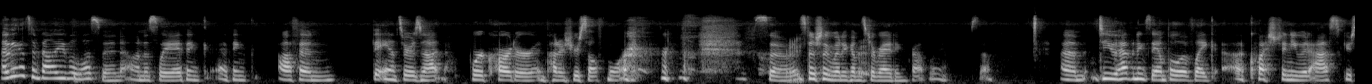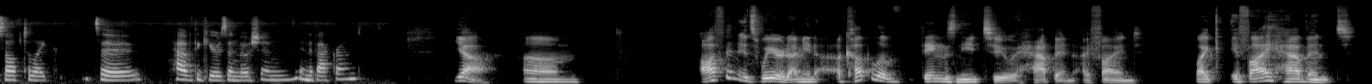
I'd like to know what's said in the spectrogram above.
I think it's a valuable lesson, honestly. I think I think often the answer is not work harder and punish yourself more. so, right. especially when it comes to writing, probably. So, um, do you have an example of like a question you would ask yourself to like to have the gears in motion in the background? Yeah. Um, often it's weird. I mean, a couple of things need to happen. I find, like, if I haven't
